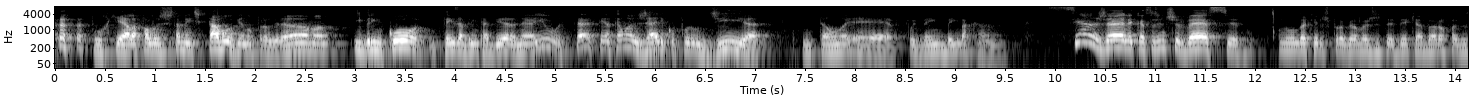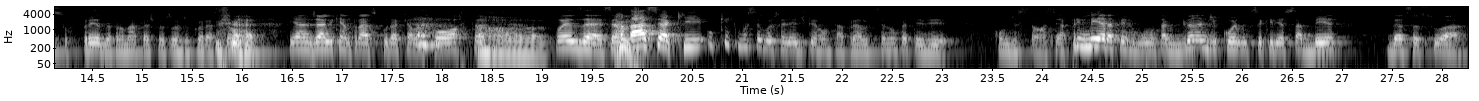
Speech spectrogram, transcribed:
Porque ela falou justamente que estava ouvindo o programa e brincou, fez a brincadeira, né? Aí tem até um Angélico por um dia. Então é, foi bem, bem bacana. Se a Angélica, se a gente tivesse num daqueles programas de TV que adoram fazer surpresa para matar as pessoas do coração, e a Angélica entrasse por aquela porta, ah. pois é, sentasse aqui, o que, que você gostaria de perguntar para ela que você nunca teve condição? Assim, a primeira pergunta, a grande coisa que você queria saber dessa sua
